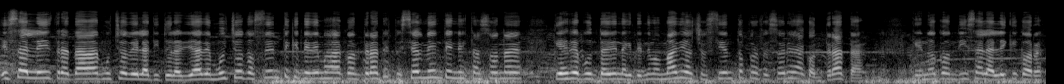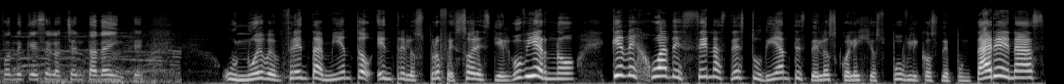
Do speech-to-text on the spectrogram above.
Esa ley trataba mucho de la titularidad de muchos docentes que tenemos a contrata, especialmente en esta zona que es de Punta Arenas, que tenemos más de 800 profesores a contrata, que no condice a la ley que corresponde, que es el 80-20 un nuevo enfrentamiento entre los profesores y el gobierno que dejó a decenas de estudiantes de los colegios públicos de Punta Arenas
